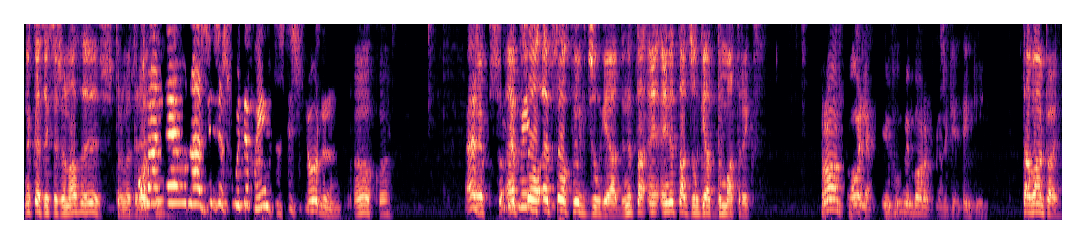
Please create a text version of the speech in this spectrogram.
Não quer dizer que sejam nazis, extrema Ora, direita. não, nazis assumidamente, sim senhor. Oh, ok. É é, pessoal, é pessoal que vive desligado, ainda está ainda tá desligado do Matrix. Pronto, olha, eu vou-me embora, coisa que tem que ir. Está bem, pai.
